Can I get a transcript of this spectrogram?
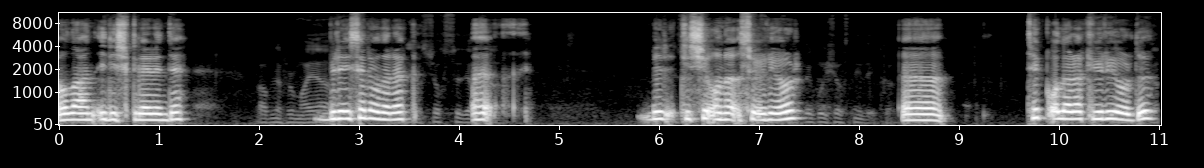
olan ilişkilerinde bireysel olarak e, bir kişi ona söylüyor. E, tek olarak yürüyordu.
